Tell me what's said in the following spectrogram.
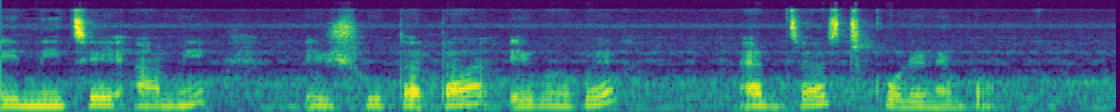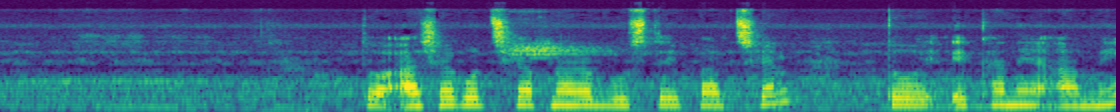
এই নিচে আমি এই সুতাটা এভাবে অ্যাডজাস্ট করে নেব। তো আশা করছি আপনারা বুঝতেই পারছেন। তো এখানে আমি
